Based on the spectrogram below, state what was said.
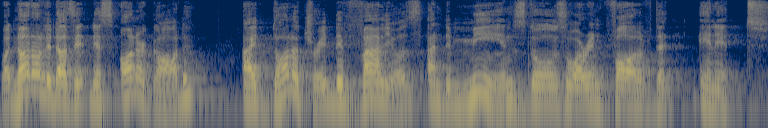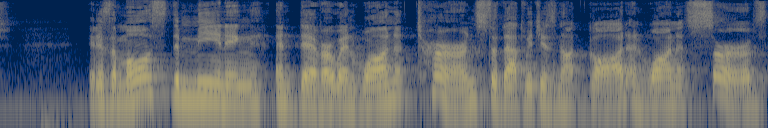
But not only does it dishonor God, Idolatry devalues and demeans those who are involved in it. It is the most demeaning endeavor when one turns to that which is not God and one serves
